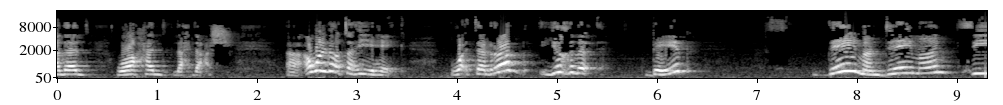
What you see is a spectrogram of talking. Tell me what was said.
عدد واحد ل 11 آه، أول نقطة هي هيك. وقت الرب يغلق باب دائما دائما في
